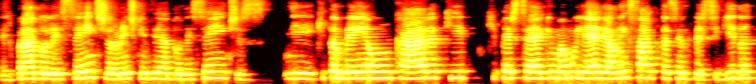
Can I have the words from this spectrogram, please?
é, para adolescentes, geralmente quem vê adolescentes, e que também é um cara que, que persegue uma mulher e ela nem sabe que está sendo perseguida,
